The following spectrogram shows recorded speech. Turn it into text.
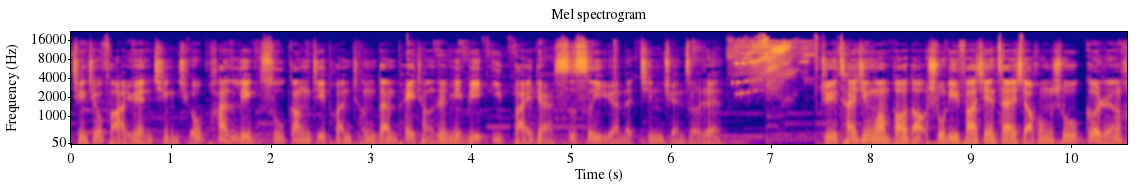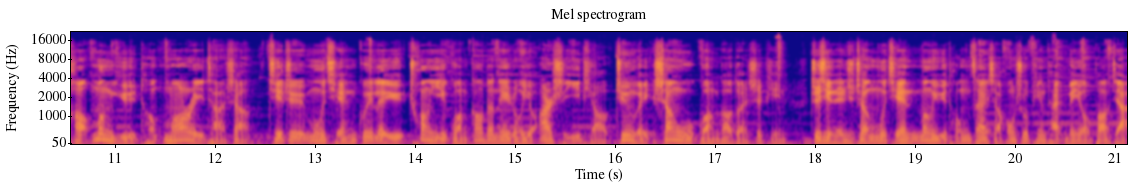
请求法院请求判令苏钢集团承担赔偿人民币一百点四四亿元的侵权责任。据财经网报道，梳理发现，在小红书个人号孟雨桐 Morita 上，截至目前归类于创意广告的内容有二十一条，均为商务广告短视频。知情人士称，目前孟雨桐在小红书平台没有报价，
